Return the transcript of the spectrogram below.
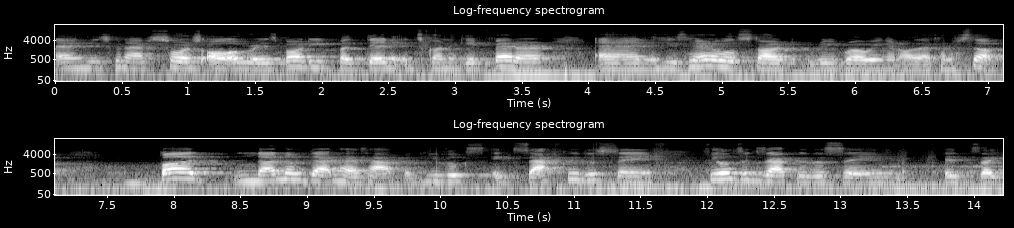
and he's gonna have sores all over his body, but then it's gonna get better and his hair will start regrowing and all that kind of stuff. But none of that has happened. He looks exactly the same, feels exactly the same. It's like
